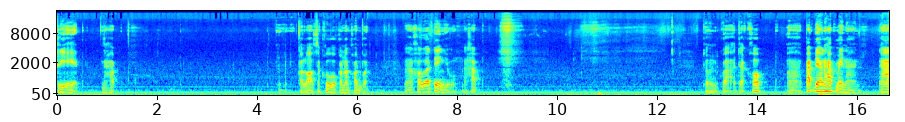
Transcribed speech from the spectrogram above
create นะครับก็รอสักครู่กำลัง convert นะ converting อยู่นะครับ จนกว่าจะครบแป๊บเดียวนะครับไม่นานอ่า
